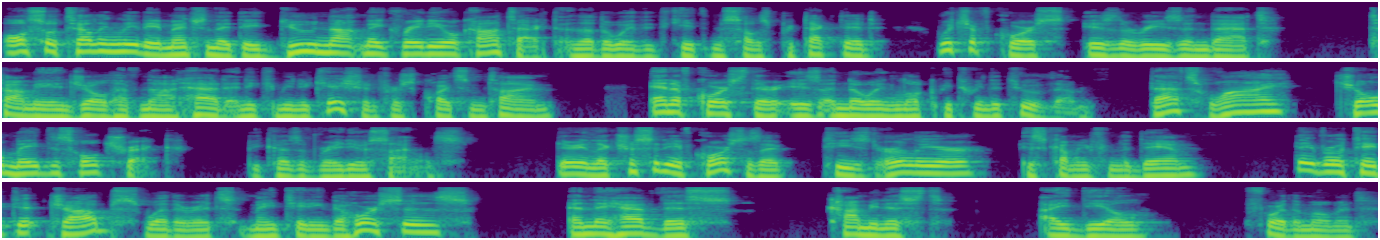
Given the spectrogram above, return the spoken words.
Also tellingly, they mention that they do not make radio contact, another way to keep themselves protected which of course is the reason that Tommy and Joel have not had any communication for quite some time. And of course, there is a knowing look between the two of them. That's why Joel made this whole trick because of radio silence. Their electricity, of course, as I teased earlier, is coming from the dam. They rotate jobs, whether it's maintaining the horses, and they have this communist ideal for the moment.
